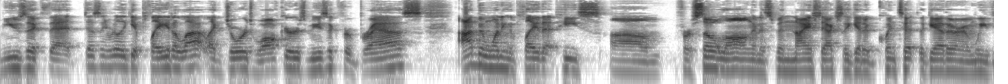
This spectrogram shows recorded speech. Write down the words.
music that doesn't really get played a lot, like George Walker's music for brass. I've been wanting to play that piece um, for so long, and it's been nice to actually get a quintet together, and we've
